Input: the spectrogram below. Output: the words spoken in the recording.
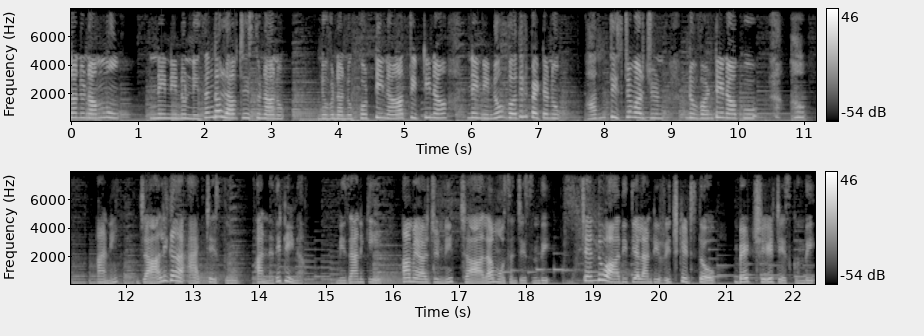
నన్ను నమ్ము. నేను నిన్ను నిజంగా లవ్ చేస్తున్నాను. నువ్వు నన్ను కొట్టినా తిట్టినా నేను నిన్ను వదిలిపెట్టను. అంత ఇష్టం అర్జున్. నువ్వంటే నాకు. అని జాలిగా యాక్ట్ చేస్తూ అన్నది టీనా. నిజానికి ఆమె అర్జున్ని చాలా మోసం చేసింది. చందు ఆదిత్య లాంటి రిచ్ కిడ్స్తో బెడ్ షేర్ చేసుకుంది.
